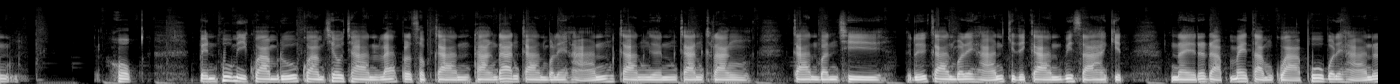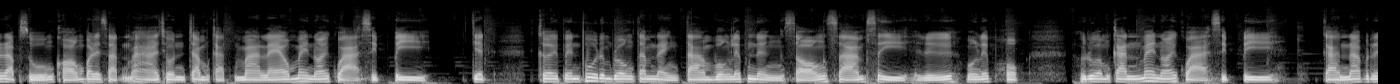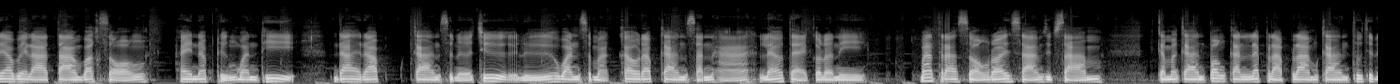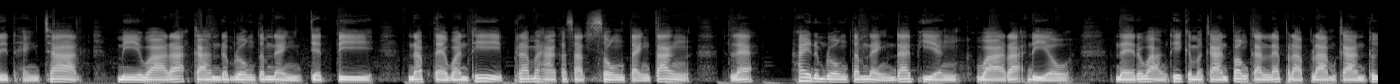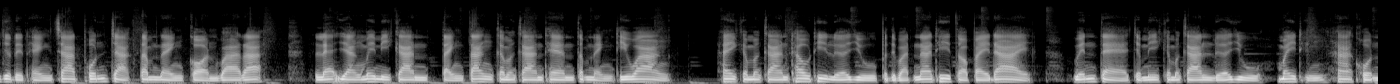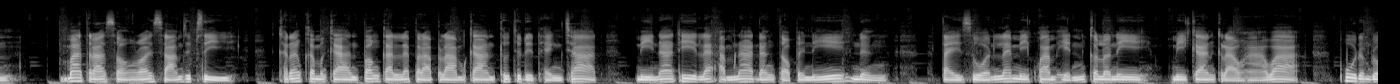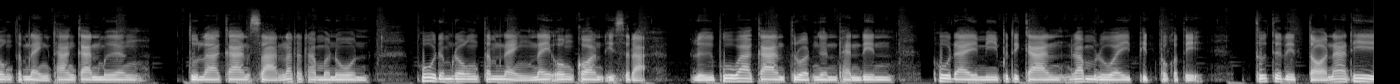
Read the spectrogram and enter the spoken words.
6. เป็นผู้มีความรู้ความเชี่ยวชาญและประสบการณ์ทางด้านการบริหาร การเงิน การคลัง การบัญชี หรือการบริหารกิจการวิสาหกิจ ในระดับไม่ต่ำกว่าผู้บริหารระดับสูงของบริษัทมหาชนจำกัดมาแล้วไม่น้อยกว่า 10 ปี 7. เคยเป็นผู้ดำรงตำแหน่งตามวงเล็บ 1 2 3 4 หรือวงเล็บ 6 รวมกันไม่น้อยกว่า 10 ปี การนับระยะเวลาตามวรรคสองให้นับถึงวันที่ได้รับการเสนอชื่อหรือวันสมัครเข้ารับการสรรหาแล้วแต่กรณี มาตรา 233 กรรมการป้องกันและปราบปรามการทุจริตแห่งชาติ มีวาระการดำรงตำแหน่ง 7 ปี นับแต่วันที่พระมหากษัตริย์ทรงแต่งตั้ง และให้ดำรงตำแหน่งได้เพียงวาระเดียว ในระหว่างที่กรรมการป้องกันและปราบปรามการทุจริตแห่งชาติพ้นจากตำแหน่งก่อนวาระ และยังไม่มีการแต่งตั้งกรรมการแทนตำแหน่งที่ว่าง ให้กรรมการเท่าที่เหลืออยู่ปฏิบัติหน้าที่ต่อไปได้ เว้นแต่จะมีกรรมการเหลืออยู่ไม่ถึง 5 คน มาตรา 234 คณะกรรมการป้องกันและปราบปรามการทุจริตแห่งชาติ มีหน้าที่และอำนาจดังต่อไปนี้ 1. ไต่สวนและมีความเห็นกรณี มีการกล่าวหาว่า ผู้ดำรงตำแหน่งทางการเมือง ตุลาการศาลรัฐธรรมนูญ ผู้ดำรงตำแหน่งในองค์กรอิสระ หรือผู้ว่าการตรวจเงินแผ่นดิน ผู้ใดมีพฤติการร่ำรวยผิดปกติ ทุจริตต่อหน้าที่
